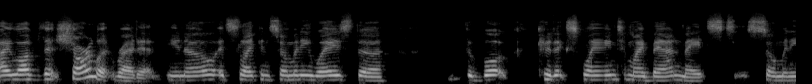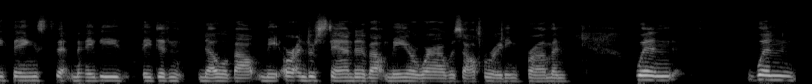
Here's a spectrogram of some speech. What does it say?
I loved that Charlotte read it. You know, it's like in so many ways the the book could explain to my bandmates so many things that maybe they didn't know about me or understand about me or where I was operating from. And when when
